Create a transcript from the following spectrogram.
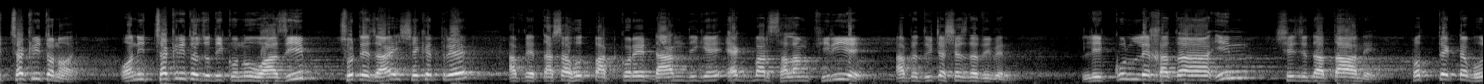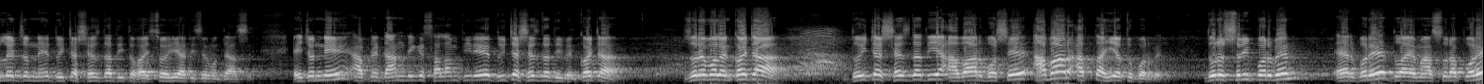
ইচ্ছাকৃত নয়, অনিচ্ছাকৃত যদি কোনো ওয়াজিব ছুটে যায়, সেক্ষেত্রে আপনি তাসাহুদ পাঠ করে ডান দিকে একবার সালাম ফিরিয়ে আপনি দুইটা সেজদা দিবেন। লিকুল্লে খাতা ইন সেজদা তানে প্রত্যেকটা ভুলের জন্য দুইটা সেজদা দিতে হয়, সহি হাদিসের মধ্যে আছে। এই জন্যে আপনি ডান দিকে সালাম ফিরে দুইটা সেজদা দিবেন। কয়টা? জোরে বলেন, কয়টা? দুইটা সেজদা দিয়ে আবার বসে আবার আত্মাহিয়াতু পড়বেন। দুরুদ শরীফ পড়বেন, এরপরে দোয়া মাসুরা পরে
